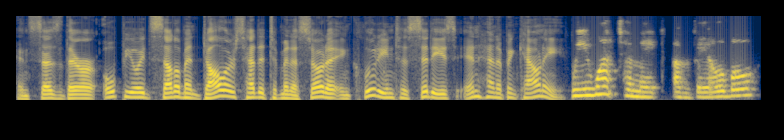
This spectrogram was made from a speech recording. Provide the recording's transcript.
and says there are opioid settlement dollars headed to Minnesota, including to cities in Hennepin County. We want to make available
